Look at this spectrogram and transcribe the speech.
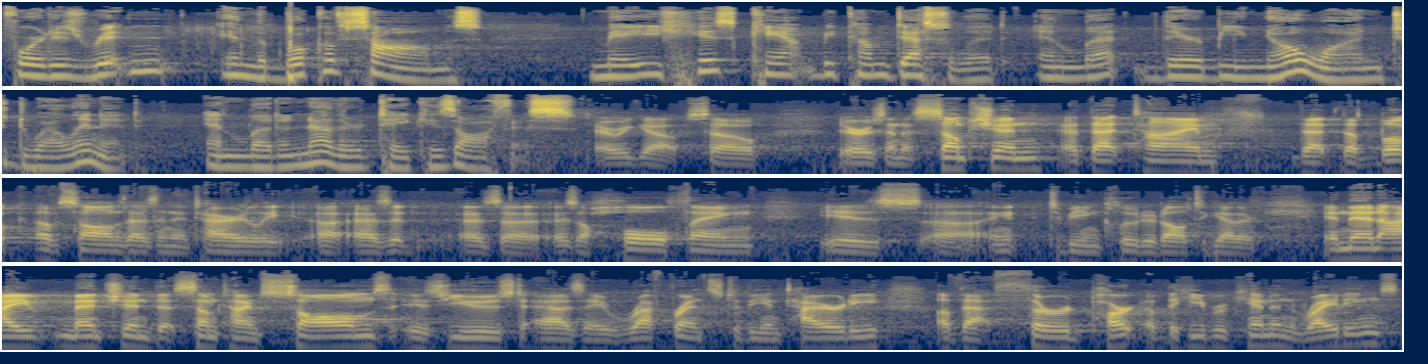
For it is written in the book of Psalms, May his camp become desolate, and let there be no one to dwell in it, and let another take his office. There we go. So there is an assumption at that time that the book of Psalms as an entirely, uh, as, a, as, a, as a whole thing, is uh, to be included altogether. And then I mentioned that sometimes Psalms is used as a reference to the entirety of that third part of the Hebrew canon writings.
